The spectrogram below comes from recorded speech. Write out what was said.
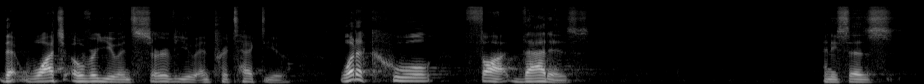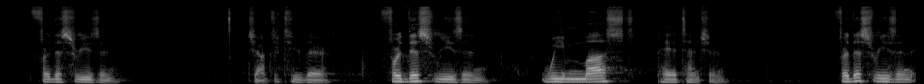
that watch over you and serve you and protect you. What a cool thought that is. And he says, for this reason, chapter 2 there, for this reason, we must pay attention. For this reason,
